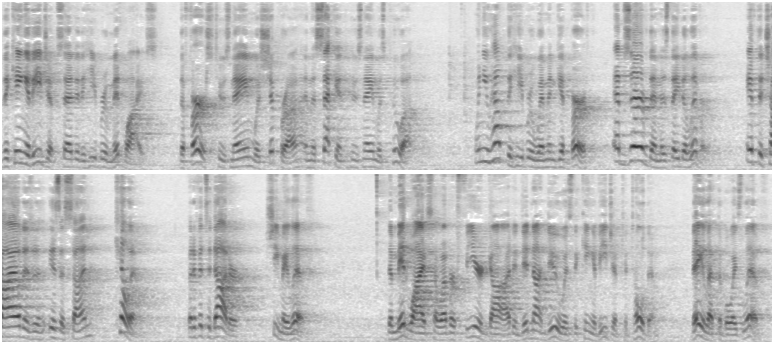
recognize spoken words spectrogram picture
The king of Egypt said to the Hebrew midwives, the first whose name was Shiphrah, and the second whose name was Puah. When you help the Hebrew women give birth, observe them as they deliver. If the child is a, is a son, kill him. But if it's a daughter, she may live. The midwives, however, feared God and did not do as the king of Egypt had told them. They let the boys live.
